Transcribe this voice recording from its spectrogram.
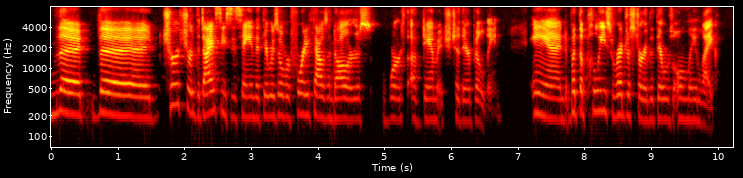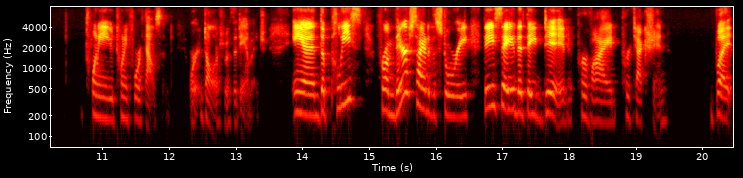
the the church or the diocese is saying that there was over $40,000 worth of damage to their building. And but the police registered that there was only like 20 24,000 or dollars worth of damage. And the police from their side of the story, they say that they did provide protection. But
